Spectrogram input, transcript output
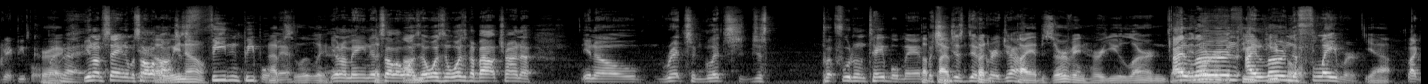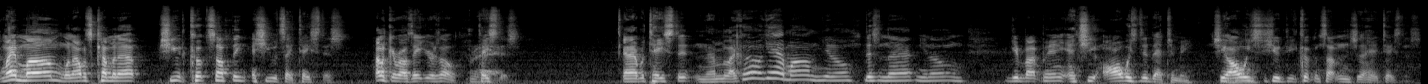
great people. Correct. Right. You know what I'm saying? It was all Oh, about we just know. feeding people, man. Absolutely. You know what I mean? That's But all it was. on- it wasn't it wasn't about trying to, you know, ritz and glitz just put food on the table, man. But, she just did a great job. By observing her, you learned. Uh, I that in order to learned feed I learned the flavor. Yeah. Like my mom, when I was coming up, she would cook something and she would say, "Taste this." I don't care if I was eight years old. Taste this. And I would taste it, and I'm like, "Oh yeah, mom, you know this and that, you know." Give my opinion, and she always did that to me. She mm-hmm. always she would be cooking something and she'd say, "Hey, taste this."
